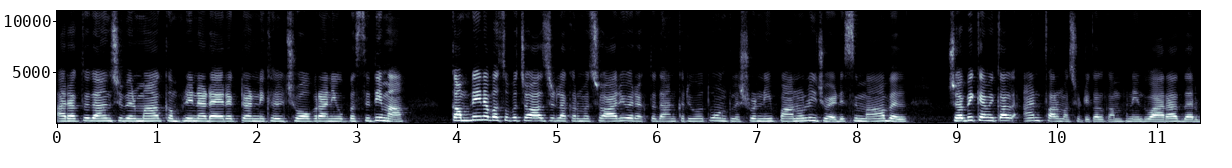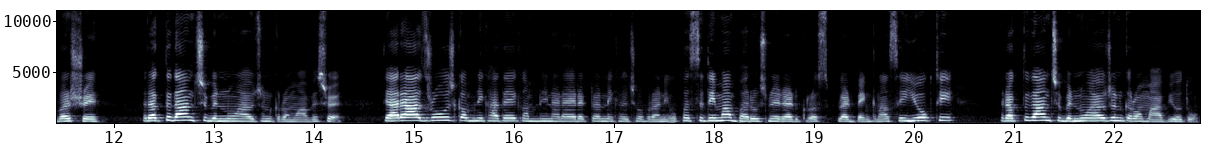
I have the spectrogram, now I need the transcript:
આ રક્તદાન શિબિરમાં કંપનીના ડાયરેક્ટર નિખિલ ચોપરાની ઉપસ્થિતિમાં કંપનીના બસો પચાસ જેટલા કર્મચારીઓએ રક્તદાન કર્યું હતું. અંકલેશ્વરની પાનોલી જેડીસીમાં આવેલ JB chemical and pharmaceutical company દ્વારા દર વર્ષે રક્તદાન શિબિરનું આયોજન કરવામાં આવે છે. ત્યારે આજરોજ કંપની ખાતે કંપનીના ડાયરેક્ટર નિખિલ ચોપરાની ઉપસ્થિતિમાં ભરૂચની રેડક્રોસ બ્લડ બેંકના સહયોગથી રક્તદાન શિબિરનું આયોજન કરવામાં આવ્યું હતું.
